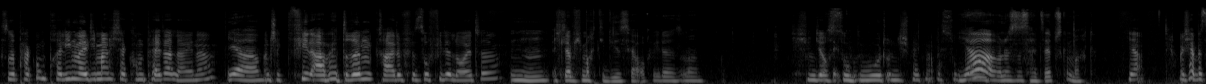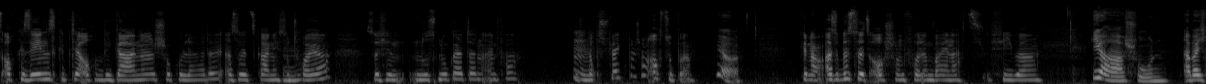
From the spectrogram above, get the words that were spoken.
so eine Packung Pralinen, weil die mache ich ja komplett alleine Ja. und steckt viel Arbeit drin, gerade für so viele Leute. Mhm. Ich glaube, ich mache die dieses Jahr auch wieder. Das ist immer Ich finde die auch so cool. gut und die schmecken auch so ja, gut. und es ist halt selbst gemacht. Und ich habe jetzt auch gesehen, es gibt ja auch vegane Schokolade, also jetzt gar nicht so Mhm. teuer. Solche Nuss-Nougat dann einfach. Ich Mhm. glaube, es schmeckt mir schon auch super. Ja. Genau, also bist du jetzt auch schon voll im Weihnachtsfieber. Ja, schon. Aber ich,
